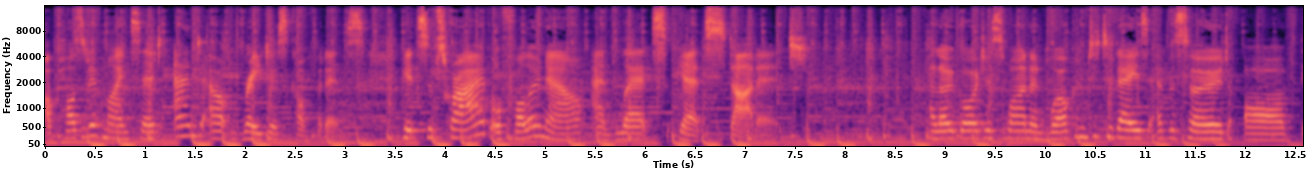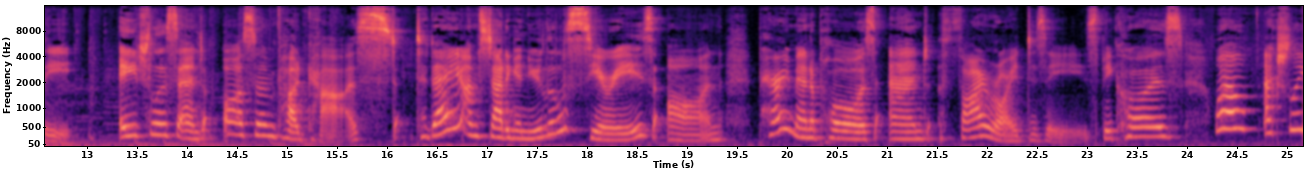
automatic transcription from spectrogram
a positive mindset, and outrageous confidence. Hit subscribe or follow now, and let's get started. Hello, gorgeous one, and welcome to today's episode of the Ageless and Awesome podcast. Today I'm starting a new little series on perimenopause and thyroid disease because, well, actually,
